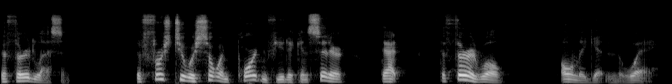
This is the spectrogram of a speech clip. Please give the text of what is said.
The third lesson. The first two are so important for you to consider that the third will only get in the way.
